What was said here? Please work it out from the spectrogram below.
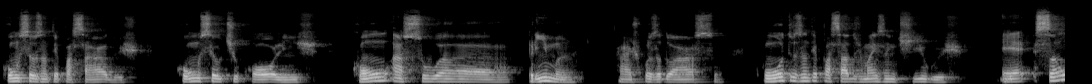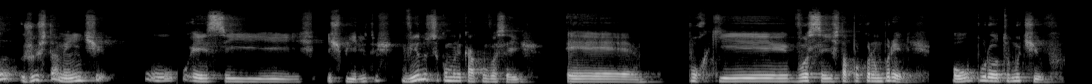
com seus antepassados, com o seu tio Collins, com a sua prima, a esposa do Aço, com outros antepassados mais antigos, é, são justamente o, esses espíritos vindo se comunicar com vocês, é, porque você está procurando por eles, ou por outro motivo.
